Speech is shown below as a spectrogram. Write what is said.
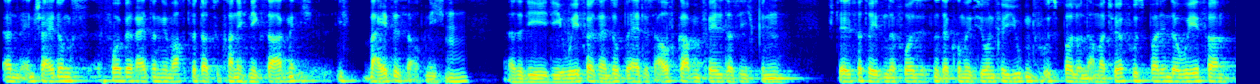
an Entscheidungsvorbereitung gemacht wird, dazu kann ich nichts sagen. Ich, ich weiß es auch nicht. Mhm. Also die, die UEFA ist ein so breites Aufgabenfeld, dass ich bin stellvertretender Vorsitzender der Kommission für Jugendfußball und Amateurfußball in der UEFA.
